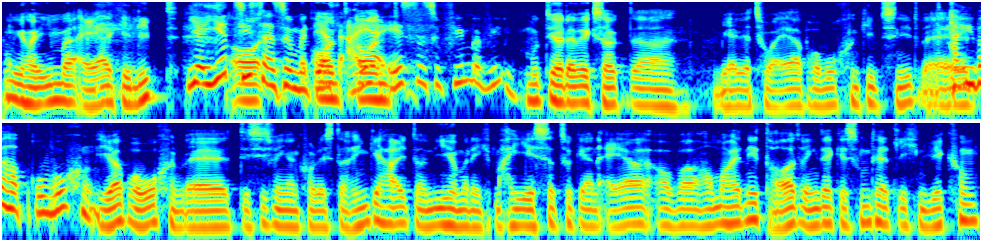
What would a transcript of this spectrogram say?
Ich habe immer Eier geliebt. Ja, jetzt ist es also, man darf und, Eier und essen, so viel man will. Mutti hat aber gesagt, äh, mehr als zwei Eier pro Woche gibt es nicht. Weil, ah, überhaupt pro Woche? Ja, pro Woche, weil das ist wegen einem Cholesteringehalt. Und ich habe mir gedacht, ich esse so gerne Eier, aber haben wir halt nicht traut wegen der gesundheitlichen Wirkung.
